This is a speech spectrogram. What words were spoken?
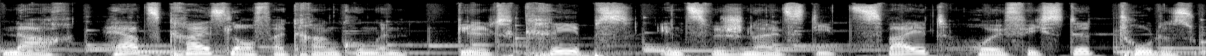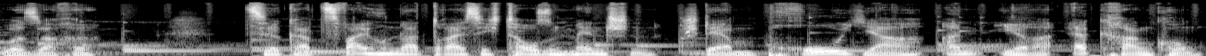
Nach Herz-Kreislauf-Erkrankungen gilt Krebs inzwischen als die zweithäufigste Todesursache. Circa 230.000 Menschen sterben pro Jahr an ihrer Erkrankung.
